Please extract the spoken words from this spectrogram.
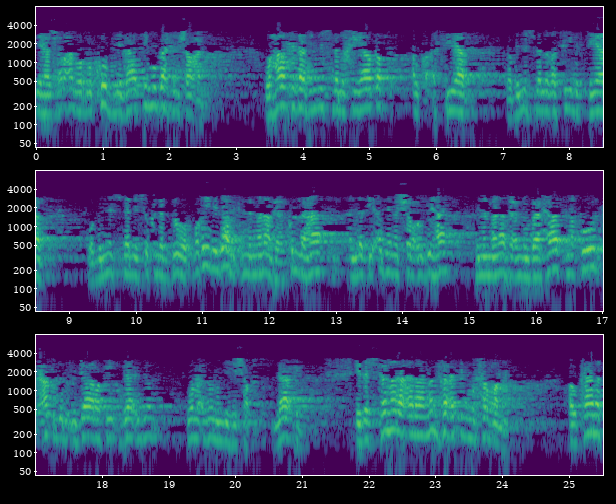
بها شرعا والركوب لذاته مباح شرعا. وهكذا بالنسبة لخياطة الثياب وبالنسبة لغسيل الثياب وبالنسبة لسكن الدور وغير ذلك من المنافع كلها التي أذن الشرع بها من المنافع المباحات نقول عقد الإجارة جائز ومأذون به شرع لكن إذا اشتمل على منفعة محرمة أو كانت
